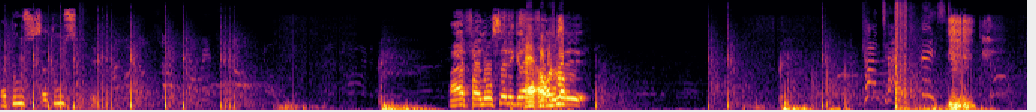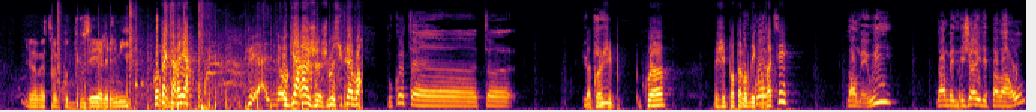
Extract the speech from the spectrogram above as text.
Ça tous, ça tous. Ah, faut annoncer, les gars. Eh, faut heureusement. annoncer. Il va mettre un coup de bousée à l'ennemi. Contact arrière. Au garage, je me suis fait avoir. Pourquoi t'as un... T'as... Bah quoi, j'ai... Quoi? Mais j'ai le pantalon Pourquoi décontracté. Non, mais oui. Non, mais déjà, il est pas marron.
